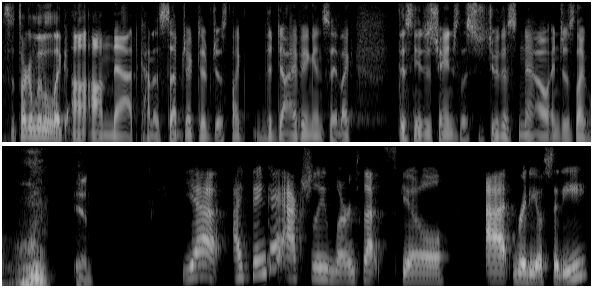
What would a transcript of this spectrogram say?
So talk a little like uh, on that kind of subject of just like the diving and say like this needs to change let's just do this now and just like whoom, in. Yeah. I think I actually learned that skill at Radio City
